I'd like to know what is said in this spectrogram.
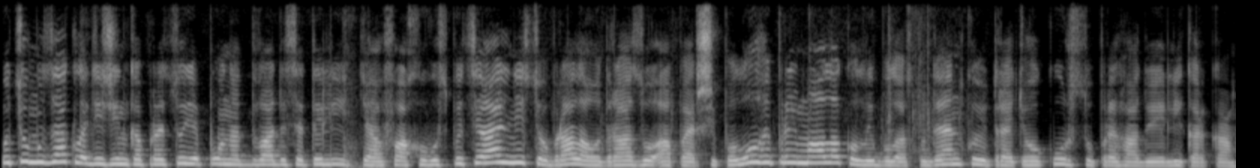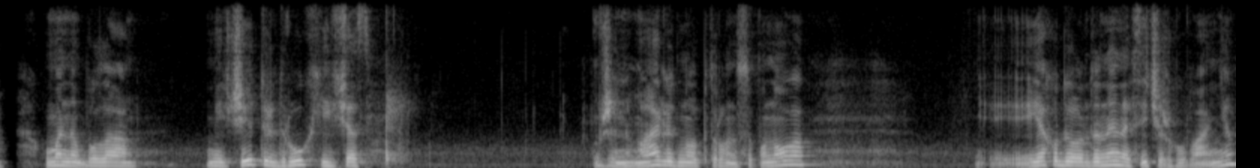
У цьому закладі жінка працює понад два десятиліття. Фахову спеціальність обрала одразу, а перші пологи приймала, коли була студенткою третього курсу, пригадує лікарка. У мене була мій вчитель, друг, її зараз вже немає, Людмила Петровна Сапунова. І Я ходила до неї на всі чергування.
